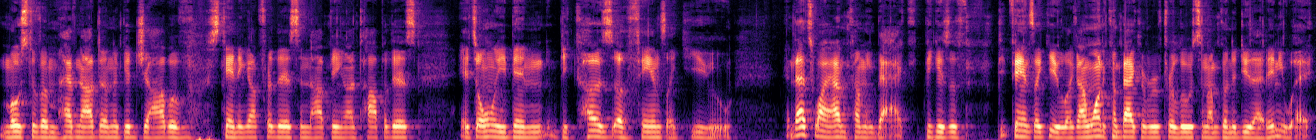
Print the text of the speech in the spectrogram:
most of them, have not done a good job of standing up for this and not being on top of this. It's only been because of fans like you, and that's why I'm coming back because of fans like you. Like I want to come back and root for Lewis, and I'm going to do that anyway.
